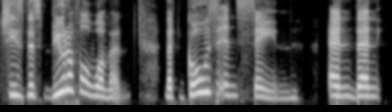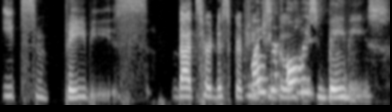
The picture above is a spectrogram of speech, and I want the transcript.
She's this beautiful woman that goes insane and then eats babies. That's her description. Why is it goes- always babies?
